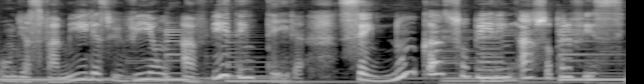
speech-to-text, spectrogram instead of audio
onde as famílias viviam a vida inteira sem nunca subirem à superfície.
